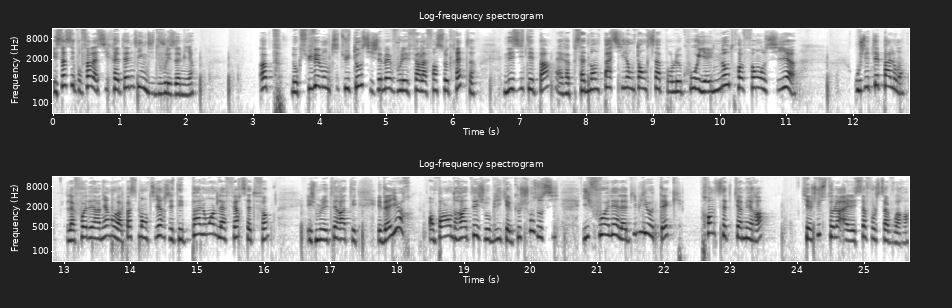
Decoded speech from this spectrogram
Et ça, c'est pour faire la secret ending, dites-vous les amis. Hein. Hop, donc suivez mon petit tuto si jamais vous voulez faire la fin secrète. N'hésitez pas, elle va, ça demande pas si longtemps que ça pour le coup. Il y a une autre fin aussi où j'étais pas loin. La fois dernière, on va pas se mentir, j'étais pas loin de la faire cette fin et je me l'étais ratée. Et d'ailleurs, en parlant de rater, j'ai oublié quelque chose aussi. Il faut aller à la bibliothèque prendre cette caméra qui est juste là, allez, ça faut le savoir, hein,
